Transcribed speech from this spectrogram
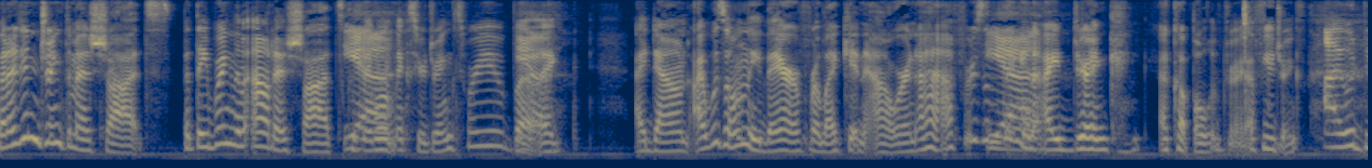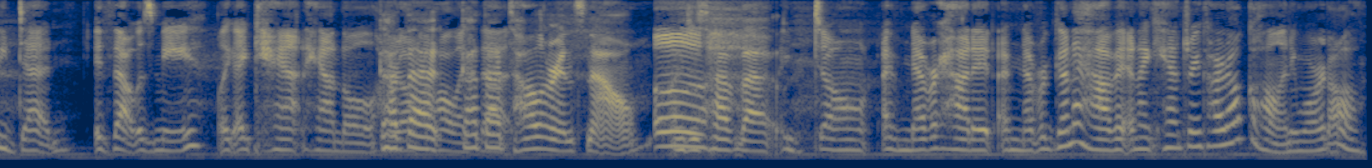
but I didn't drink them as shots. But they bring them out as shots because they won't mix your drinks for you. But Yeah. like, I downed. I was only there for like an hour and a half or something, Yeah. and I drank a couple of drinks, a few drinks. I would be dead if that was me. Like I can't handle Got hard that. alcohol like got that. that tolerance now. I just have that. I don't. I've never had it. I'm never gonna have it, and I can't drink hard alcohol anymore at all.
